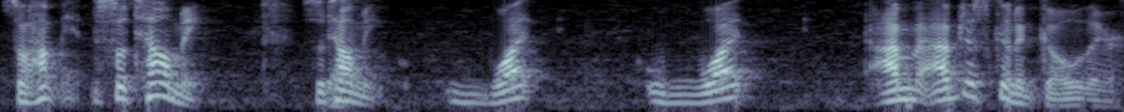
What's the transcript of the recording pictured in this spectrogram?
so how so tell me so yeah. tell me what what I'm, I'm just gonna go there.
